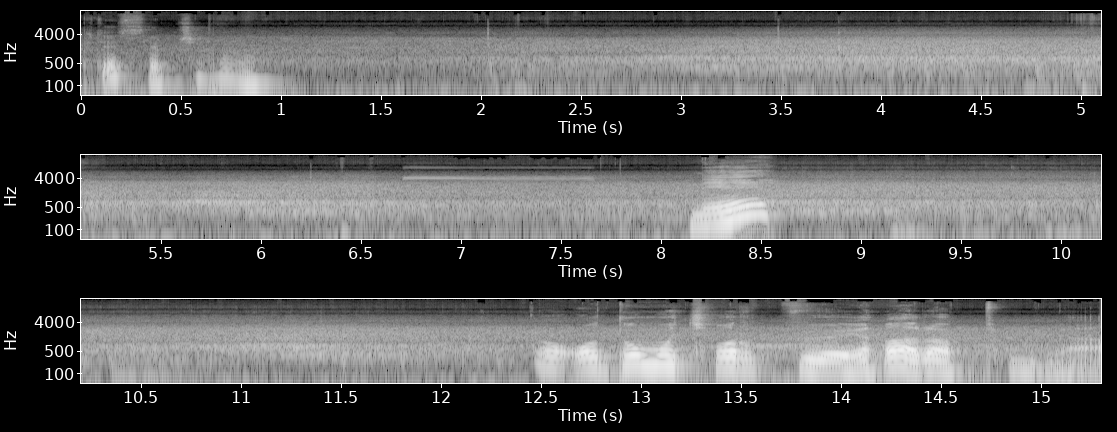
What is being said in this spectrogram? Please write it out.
Pres yapacağım ama. Ne? O adamı çarpıyor ya Rabbim ya.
